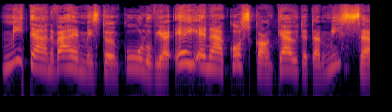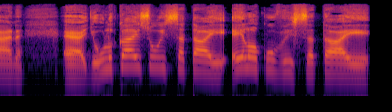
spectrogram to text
mitään vähemmistöön kuuluvia ei enää koskaan käytetä missään ää, julkaisuissa tai elokuvissa tai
